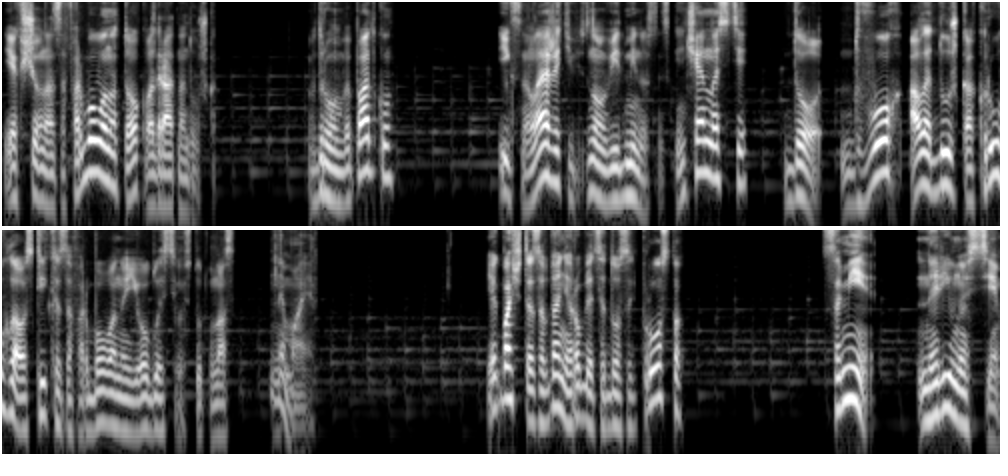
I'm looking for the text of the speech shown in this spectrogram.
Якщо в нас зафарбовано, то квадратна дужка. В другому випадку х належить знову від мінус нескінченності до 2, але дужка кругла, оскільки зафарбованої області ось тут у нас немає. Як бачите, завдання робляться досить просто. Самі нерівності,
